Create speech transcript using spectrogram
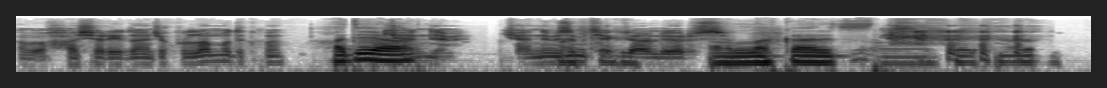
Ama haşarıyı daha önce kullanmadık mı? Hadi ya. Kendim, kendimizi mi tekrarlıyoruz? Allah kahretsin.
